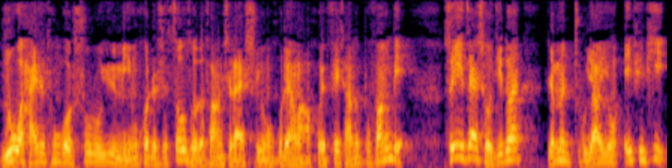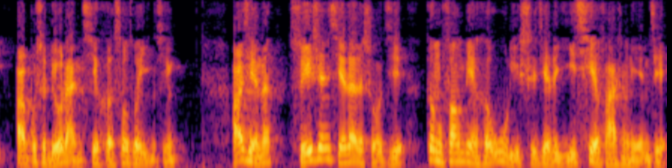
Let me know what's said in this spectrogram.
如果还是通过输入域名或者是搜索的方式来使用互联网，会非常的不方便。所以在手机端，人们主要用 APP 而不是浏览器和搜索引擎。而且呢，随身携带的手机更方便和物理世界的一切发生连接。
